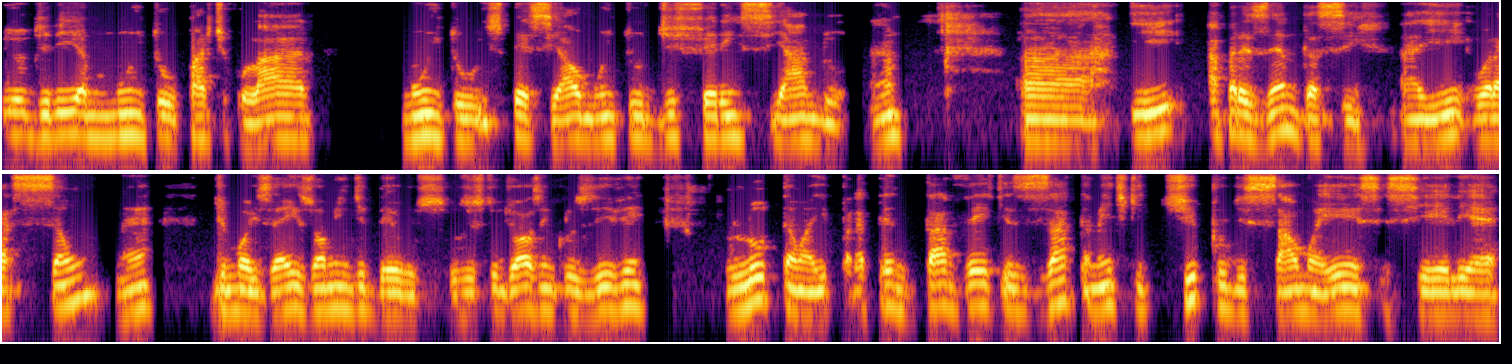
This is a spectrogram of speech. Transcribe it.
eu diria, muito particular, muito especial, muito diferenciado. Né? Uh, e apresenta-se aí oração né, de Moisés, homem de Deus. Os estudiosos, inclusive, lutam aí para tentar ver exatamente que tipo de salmo é esse, se ele é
